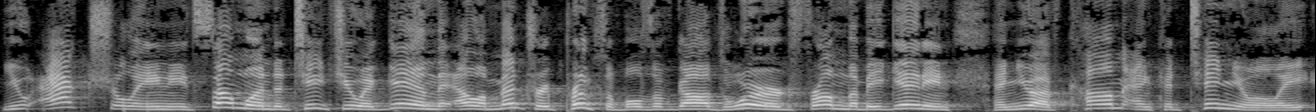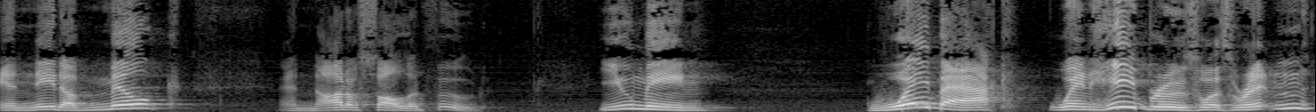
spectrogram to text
you actually need someone to teach you again the elementary principles of God's Word from the beginning. And you have come and continually in need of milk and not of solid food. You mean way back when Hebrews was written,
